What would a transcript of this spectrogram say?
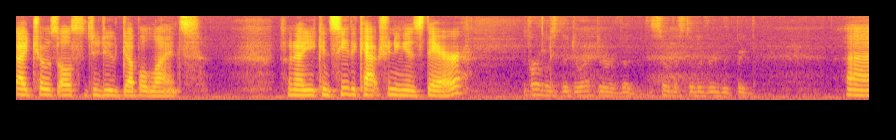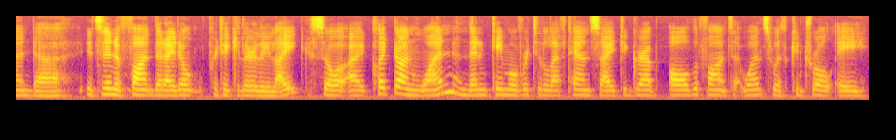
I chose also to do double lines. So now you can see the captioning is there. The director of the service delivery with Big. And uh, it's in a font that I don't particularly like. So I clicked on one and then came over to the left hand side to grab all the fonts at once with Control A.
